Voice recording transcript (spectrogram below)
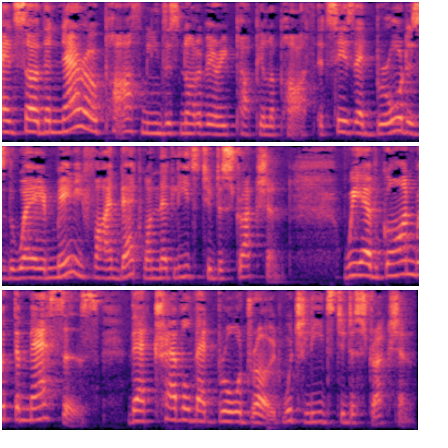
And so the narrow path means it's not a very popular path. It says that broad is the way and many find that one that leads to destruction. We have gone with the masses that travel that broad road which leads to destruction.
